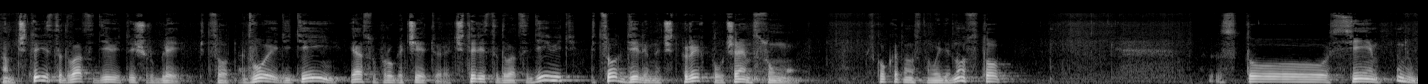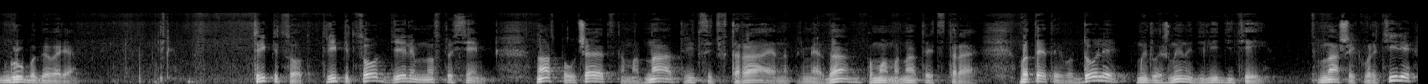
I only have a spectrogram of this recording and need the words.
Там 429 тысяч рублей, 500. Двое детей, я супруга четверо. 429, 500 делим на четверых, получаем сумму. Сколько это у нас там выйдет? Ну, 100, 107, ну, грубо говоря. 3500. 3500 делим на 107. У нас получается там 1 32, например, да? По-моему, 1 32. Вот этой вот долей мы должны наделить детей. В нашей квартире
